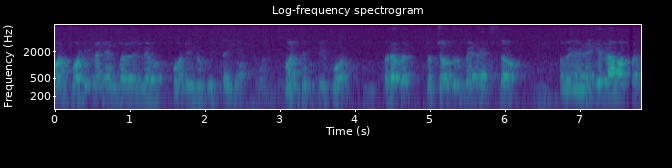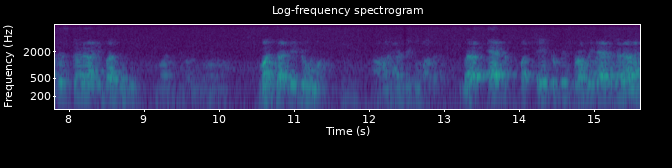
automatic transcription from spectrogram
વન ફોર્ટીના ટેન પર્સન્ટ એટલે ફોર્ટીન રૂપીસ થઈ ગયા. વન ફિફ્ટી ફોર બરાબર? તો ચૌદ રૂપિયા ટેક્સ થયો. હવે એણે કેટલામાં પરચેસ કર્યો આની પાસેથી? વન થર્ટી ટુમાં બરાબર? Add eight rupees profit add કર્યો ને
